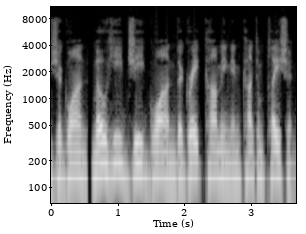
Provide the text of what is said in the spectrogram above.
Zhiguan Mohe Ji Guan The Great Calming and Contemplation.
